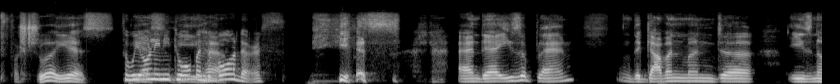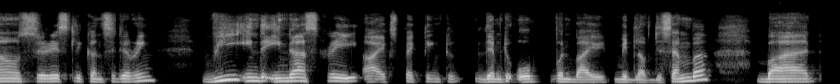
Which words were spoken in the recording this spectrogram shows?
For sure, yes. So we yes, only need to open have. the borders. yes. And there is a plan. The government uh, is now seriously considering. We in the industry are expecting to, them to open by middle of December. But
